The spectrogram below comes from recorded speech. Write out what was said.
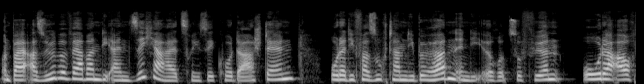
Und bei Asylbewerbern, die ein Sicherheitsrisiko darstellen, oder die versucht haben, die Behörden in die Irre zu führen oder auch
